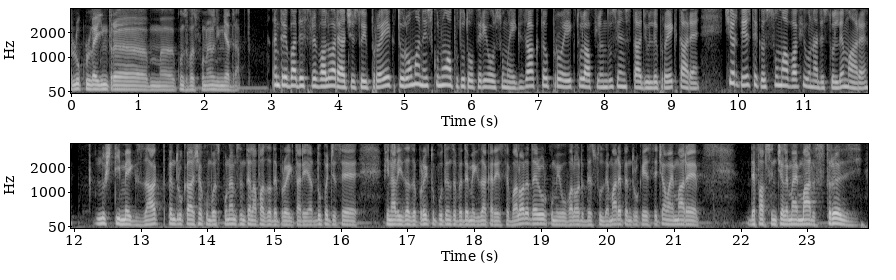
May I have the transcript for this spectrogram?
lucrurile intră, cum să vă spun, în linie dreaptă. Întrebat despre valoarea acestui proiect, Romanescu nu a putut oferi o sumă exactă, proiectul aflându-se în stadiul de proiectare. Cert este că suma va fi una destul de mare. Nu știm exact, pentru că, așa cum vă spuneam, suntem la faza de proiectare, iar după ce se finalizează proiectul, putem să vedem exact care este valoarea, dar oricum e o valoare destul de mare, pentru că este cea mai mare, de fapt sunt cele mai mari străzi uh,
